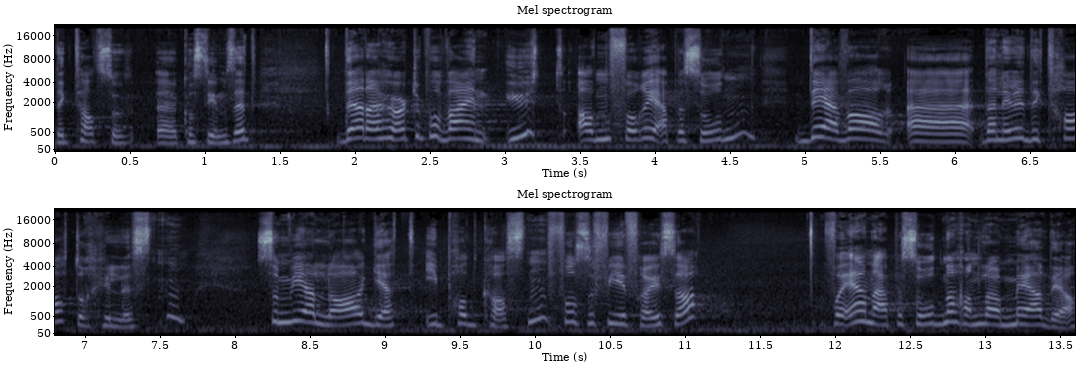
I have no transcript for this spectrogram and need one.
diktatorkostymet sitt. Det dere hørte på veien ut av den forrige episoden, det var eh, den lille diktatorhyllesten som vi har laget i podkasten for Sofie Frøysa. For en av episodene handler om media.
